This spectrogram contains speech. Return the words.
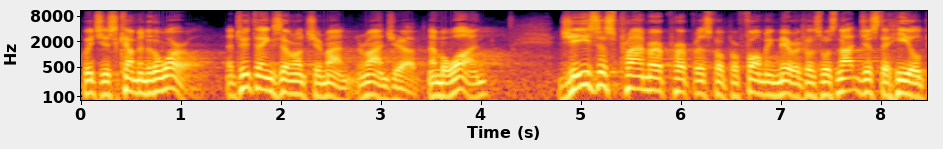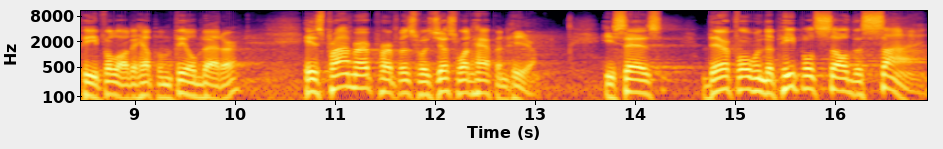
which is come into the world. Now, two things I want to remind, remind you of. Number one, Jesus' primary purpose for performing miracles was not just to heal people or to help them feel better. His primary purpose was just what happened here. He says, Therefore, when the people saw the sign,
